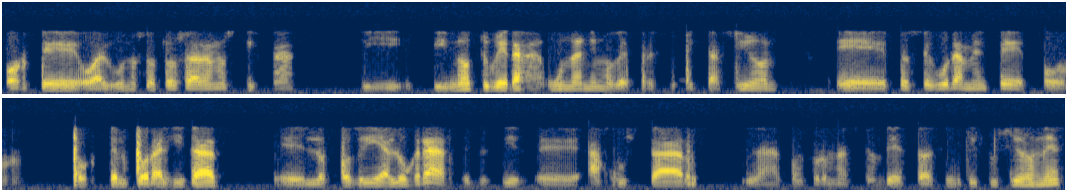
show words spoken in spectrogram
Corte o algunos otros órganos, quizá si, no tuviera un ánimo de precipitación, eh, pues seguramente por, por temporalidad eh, lo podría lograr, es decir, ajustar la conformación de estas instituciones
